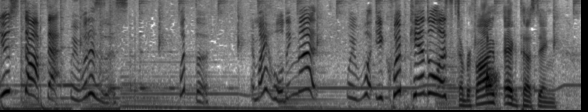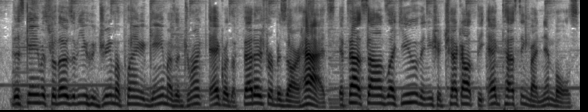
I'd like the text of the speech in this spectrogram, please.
You stop that! Wait, what is this? What the? Am I holding that? Wait, what? Equip candle as. Number 5, Egg Testing. This game is for those of you who dream of playing a game as a drunk egg with a fetish for bizarre hats. If that sounds like you, then you should check out the Egg Testing by Nimbles.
